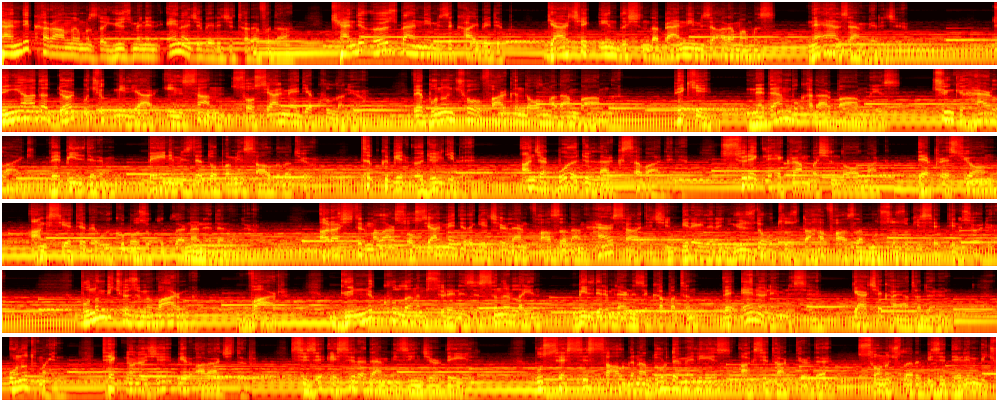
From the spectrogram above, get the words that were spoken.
Kendi karanlığımızda yüzmenin en acı verici tarafı da kendi öz benliğimizi kaybedip gerçekliğin dışında benliğimizi aramamız ne elzem verici. Dünyada 4,5 milyar insan sosyal medya kullanıyor ve bunun çoğu farkında olmadan bağımlı. Peki neden bu kadar bağımlıyız? Çünkü her like ve bildirim beynimizde dopamin salgılatıyor. Tıpkı bir ödül gibi. Ancak bu ödüller kısa vadeli. Sürekli ekran başında olmak, depresyon, anksiyete ve uyku bozukluklarına neden oluyor. Araştırmalar sosyal medyada geçirilen fazladan her saat için bireylerin %30 daha fazla mutsuzluk hissettiğini söylüyor. Bunun bir çözümü var mı? Var. Günlük kullanım sürenizi sınırlayın, bildirimlerinizi kapatın ve en önemlisi gerçek hayata dönün. Unutmayın, teknoloji bir araçtır. Sizi esir eden bir zincir değil. Bu sessiz salgına dur demeliyiz, aksi takdirde sonuçları bizi derin bir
